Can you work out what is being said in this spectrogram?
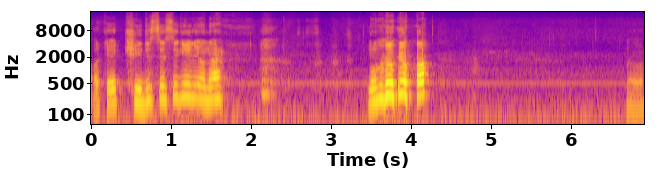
Okey, kedi sesi geliyor ne? ne oluyor lan? Ha.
